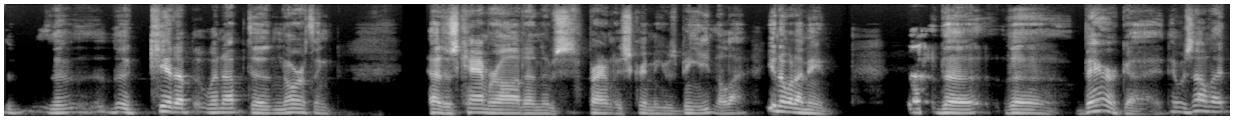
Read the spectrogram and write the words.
the the the kid up went up to north and had his camera on and was apparently screaming he was being eaten alive. You know what I mean? The the, the bear guy. There was all that.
